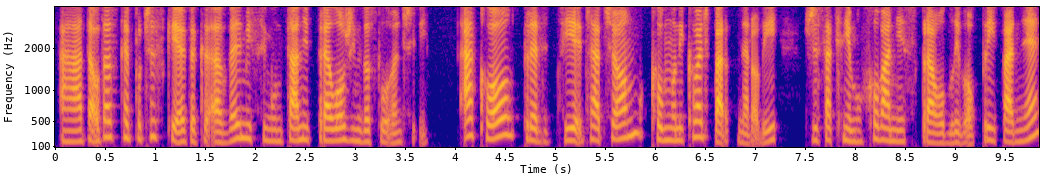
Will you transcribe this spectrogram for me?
A tá otázka je po česky, aj tak veľmi simultáne preložím do slovenčiny. Ako pred dieťačom komunikovať partnerovi, že sa k nemu chová nespravodlivo, prípadne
